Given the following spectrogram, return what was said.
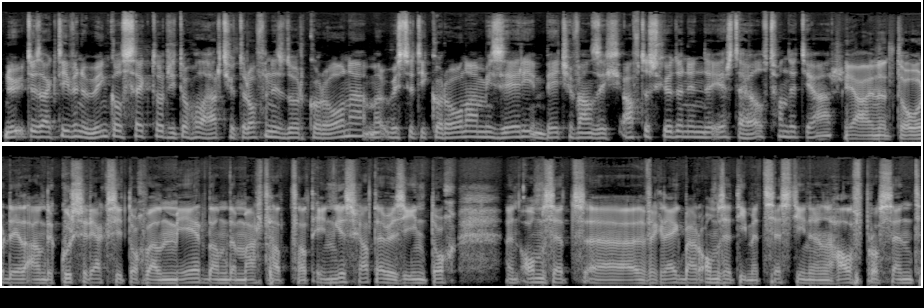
Nu, het is actief in een winkelsector die toch wel hard getroffen is door corona. Maar wist het die corona-miserie een beetje van zich af te schudden in de eerste helft van dit jaar? Ja, en het oordeel aan de koersreactie toch wel meer dan de markt had, had ingeschat. Hè. We zien toch een omzet, uh, een vergelijkbare omzet die met 16,5%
